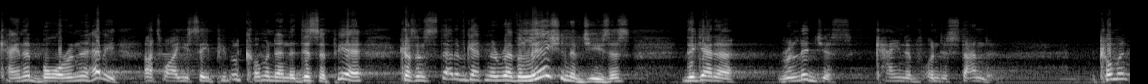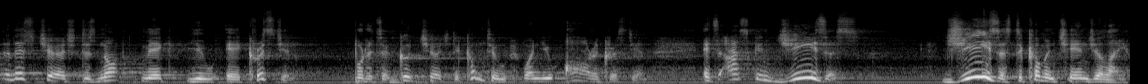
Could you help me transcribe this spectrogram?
kind of boring and heavy. That's why you see people come and then they disappear, because instead of getting a revelation of Jesus, they get a religious kind of understanding. Coming to this church does not make you a Christian, but it's a good church to come to when you are a Christian. It's asking Jesus, Jesus to come and change your life.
